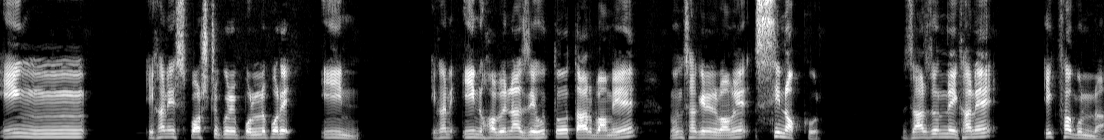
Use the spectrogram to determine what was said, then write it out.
ইং, এখানে স্পষ্ট করে পড়লে পরে ইন, এখানে ইন হবে না যেহেতু তার বামে, নুন সাকিনের বামে সিন অক্ষর যার জন্য এখানে ইকফা গুন্না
